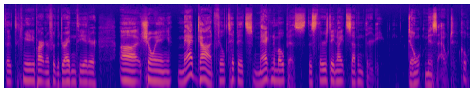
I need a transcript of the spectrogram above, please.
the, the community partner for the Dryden Theater, uh, showing Mad God Phil Tippett's magnum opus this Thursday night, 7:30. Don't miss out. Cool.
